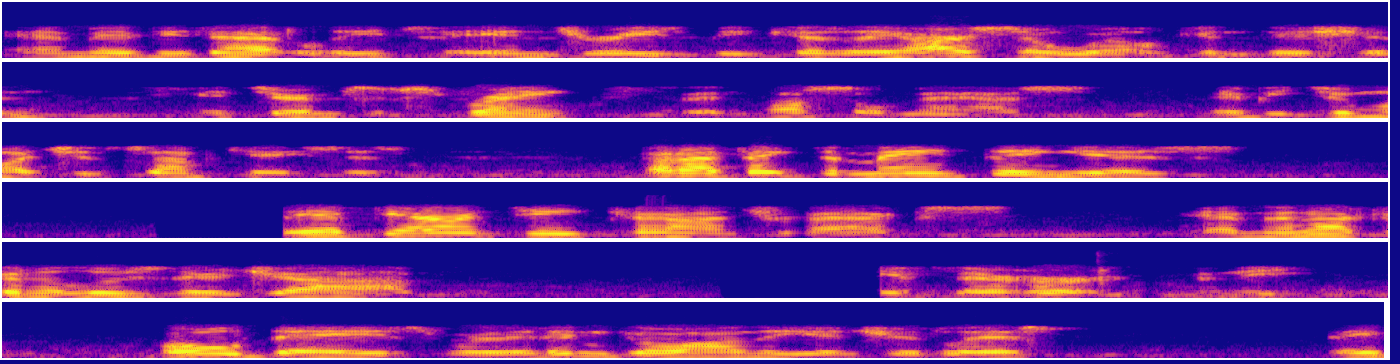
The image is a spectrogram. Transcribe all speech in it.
and maybe that leads to injuries because they are so well conditioned in terms of strength and muscle mass, maybe too much in some cases. But I think the main thing is they have guaranteed contracts and they're not going to lose their job if they're hurt. In the old days, where they didn't go on the injured list, they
